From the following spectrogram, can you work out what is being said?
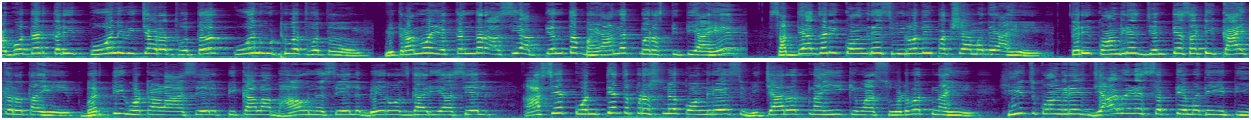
अगोदर तरी कोण विचारत होतं कोण उठवत होतं? मित्रांनो एकंदर अशी अत्यंत भयानक परिस्थिती आहे. सध्या जरी काँग्रेस विरोधी पक्षामध्ये आहे तरी काँग्रेस जनतेसाठी काय करत आहे? भरती घोटाळा असेल पिकाला भाव नसेल बेरोजगारी असेल असे कोणतेच प्रश्न काँग्रेस विचारत नाही किंवा सोडवत नाही हीच काँग्रेस ज्या वेळेस सत्तेमध्ये येते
